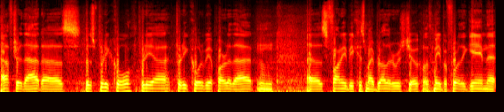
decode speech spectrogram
after that, uh, it, was, it, was, pretty cool. Pretty uh, pretty cool to be a part of that. And uh, it was funny because my brother was joking with me before the game that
